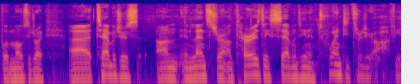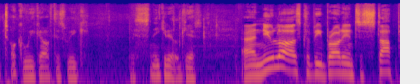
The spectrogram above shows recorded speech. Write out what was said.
but mostly dry. Uh, temperatures on in Leinster on Thursday, 17 and 23. Oh, if you took a week off this week, you sneaky little git. Uh, new laws could be brought in to stop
